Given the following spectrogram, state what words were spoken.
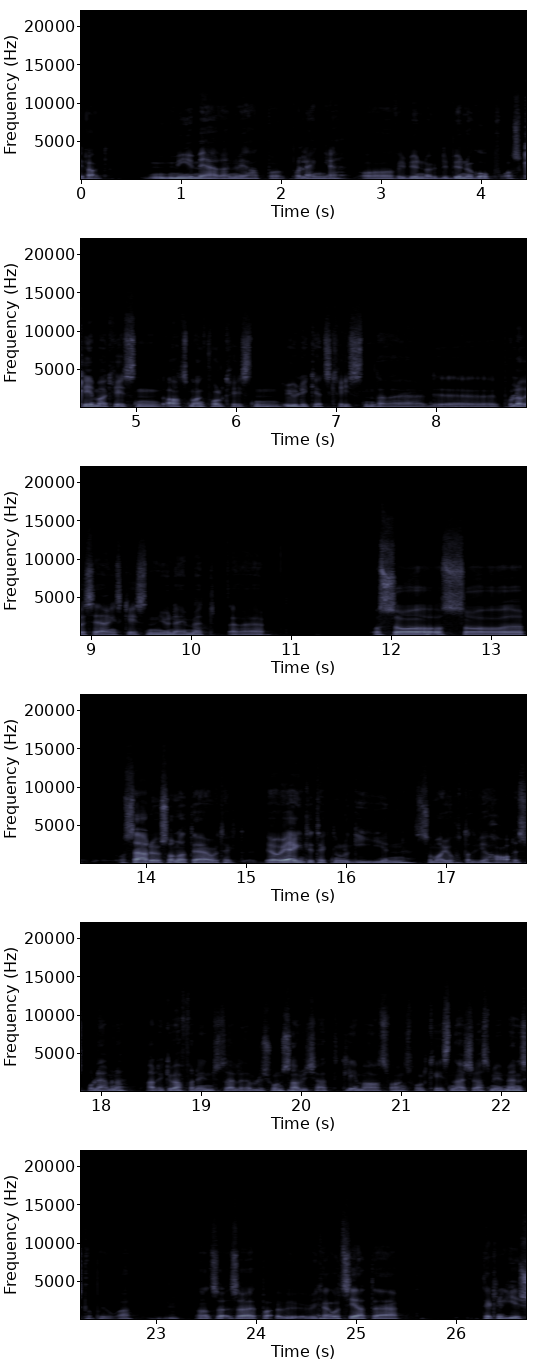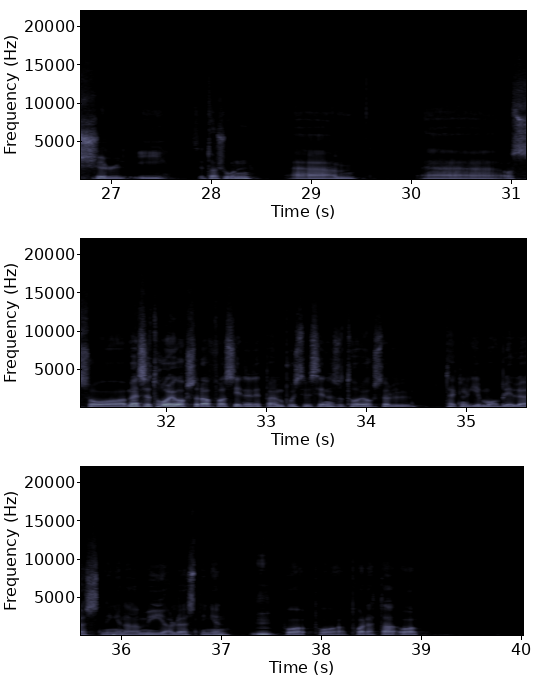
i dag. Mye mer enn vi har hatt på, på lenge. Og vi begynner, det begynner å gå opp for oss. Klimakrisen, artsmangfoldkrisen, ulikhetskrisen, der er, er polariseringskrisen, you name it. Der er, og, så, og, så, er det jo sånn at det er jo, tek, det er jo egentlig teknologien som har gjort at vi har disse problemene. Hadde det ikke vært for den industrielle revolusjonen, så hadde vi ikke hatt klima- og artsmangfoldkrisen. Det hadde ikke vært så mye mennesker på jorda. Mm. Så, så vi kan godt si at eh, teknologi er skyld i situasjonen. Um, eh, så, men så tror jeg også, da, for å si det litt på den positive siden, så tror jeg også teknologi må bli løsningen, eller mye av løsningen mm, på, på, på dette. Og,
